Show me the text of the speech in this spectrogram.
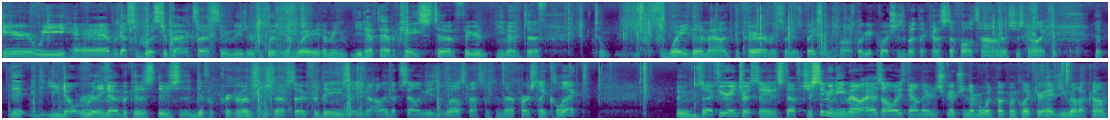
Here we have, we got some blister packs. I assume these are completely unweighed. I mean, you'd have to have a case to figure, you know, to to weigh them out and compare. I mean, so it's basically impossible. I get questions about that kind of stuff all the time. It's just kind of like it, it, you don't really know because there's different print runs and stuff. So for these, you know, I'll end up selling these as well. It's not something that I personally collect. Boom. So if you're interested in any of this stuff, just send me an email, as always, down there in the description, number one Pokemon collector at gmail.com.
